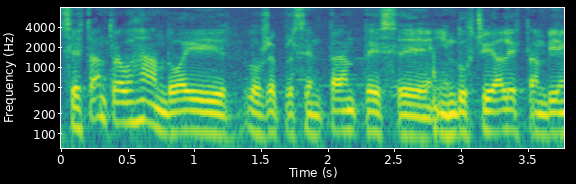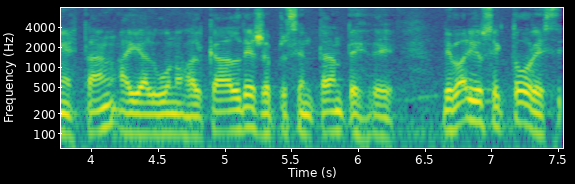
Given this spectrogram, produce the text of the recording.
Se están trabajando, hay los representantes eh, industriales también están, hay algunos alcaldes, representantes de, de varios sectores,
